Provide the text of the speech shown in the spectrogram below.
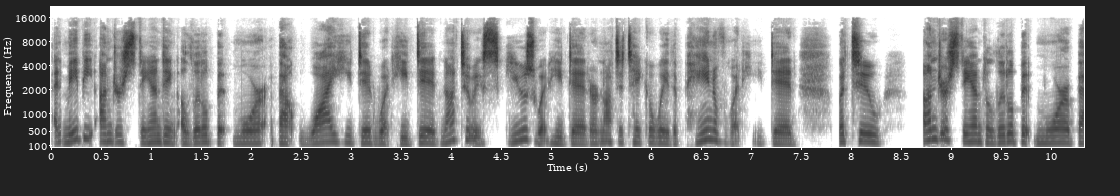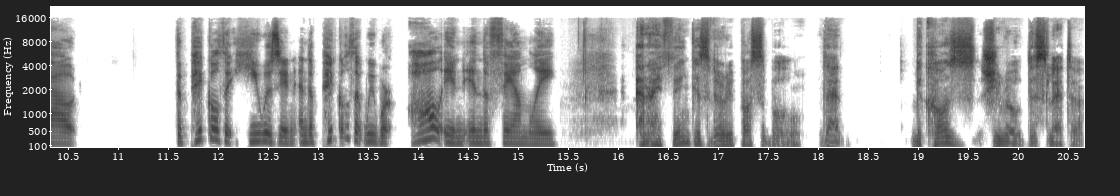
And maybe understanding a little bit more about why he did what he did, not to excuse what he did or not to take away the pain of what he did, but to understand a little bit more about the pickle that he was in and the pickle that we were all in in the family. And I think it's very possible that because she wrote this letter,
